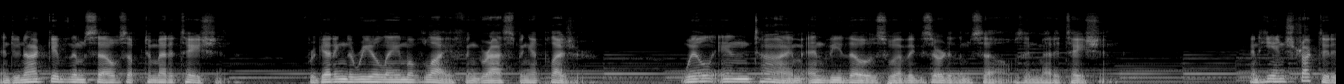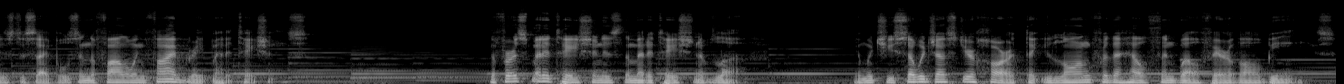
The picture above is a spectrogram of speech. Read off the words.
and do not give themselves up to meditation forgetting the real aim of life and grasping at pleasure, will in time envy those who have exerted themselves in meditation. And he instructed his disciples in the following five great meditations. The first meditation is the meditation of love, in which you so adjust your heart that you long for the health and welfare of all beings,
